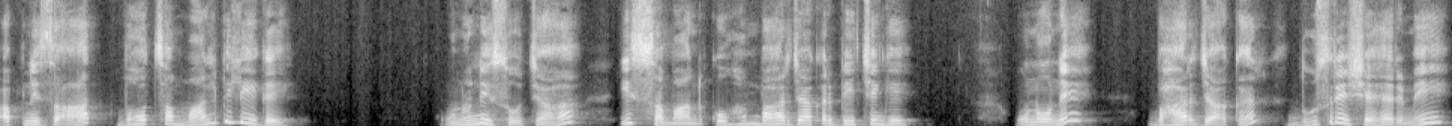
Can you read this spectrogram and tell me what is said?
अपने साथ बहुत सा माल भी ले गए। उन्होंने सोचा, इस सामान को हम बाहर जाकर बेचेंगे। उन्होंने बाहर जाकर दूसरे शहर में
